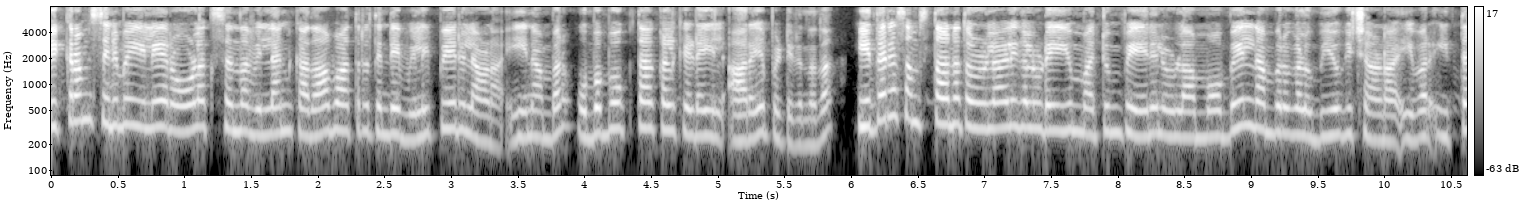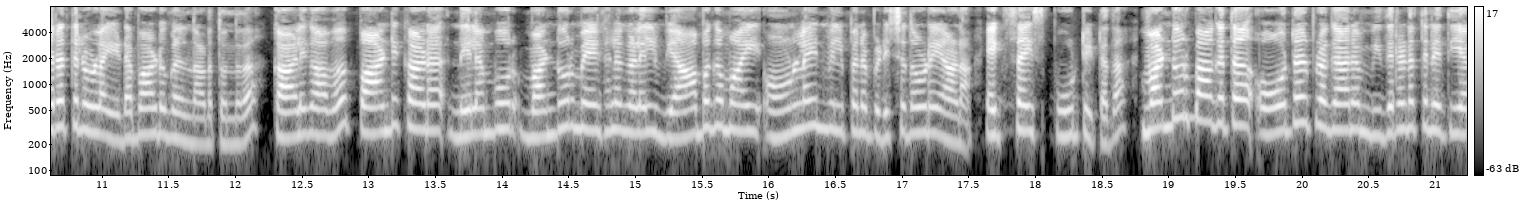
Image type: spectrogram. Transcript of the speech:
വിക്രം സിനിമയിലെ റോളക്സ് എന്ന വില്ലൻ കഥാപാത്രത്തിന്റെ വിളിപ്പേരിലാണ് ഈ നമ്പർ ഉപഭോക്താക്കൾക്കിടയിൽ അറിയപ്പെട്ടിരുന്നത്. ഇതര സംസ്ഥാന തൊഴിലാളികളുടെയും മറ്റും പേരിലുള്ള മൊബൈൽ നമ്പറുകൾ ഉപയോഗിച്ചാണ് ഇവർ ഇത്തരത്തിലുള്ള ഇടപാടുകൾ നടത്തുന്നത്. കാളികാവ് പാണ്ടിക്കാട് നിലമ്പൂർ വണ്ടൂർ മേഖലകളിൽ വ്യാപകമായി ഓൺലൈൻ വിൽപ്പന പിടിച്ചതോടെയാണ് എക്സൈസ് പൂട്ടിട്ടത്. വണ്ടൂർ ഭാഗത്ത് ഓർഡർ പ്രകാരം വിതരണത്തിനെത്തിയ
